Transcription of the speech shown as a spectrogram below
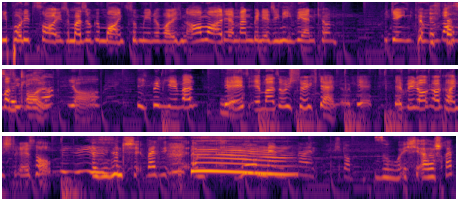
die Polizei ist immer so gemein zu mir, nur weil ich ein armer alter Mann bin, der sich nicht wehren kann. Die denken, die können Ist machen, was sie wollen. Ja, ich bin jemand, der ist immer so schüchtern und der, der will doch gar keinen Stress haben. Also Sie sind, weil Sie, ähm, Moment, nein, stopp. So, ich äh, schreibe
